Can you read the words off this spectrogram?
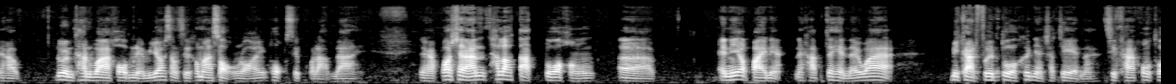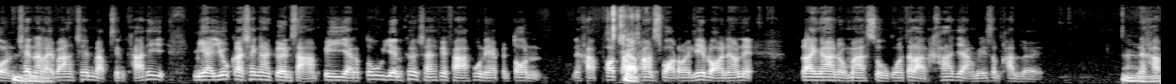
นะครับเดือนธันวาคมเนี่ยมียอดสั่งซื้อเข้ามา 260 กว่าลำได้นะครับเพราะฉะนั้นถ้าเราตัดตัวของอันนี้ออกไปเนี่ยนะครับจะเห็นได้ว่ามีการฟื้นตัวขึ้นอย่างชัดเจนนะสินค้าคงทน เช่นอะไรบ้าง เช่นแบบสินค้าที่มีอายุการใช้งานเกิน 3 ปี อย่างตู้เย็นเครื่องใช้ไฟฟ้าพวกนี้เป็นต้นนะครับพอตัดทรานสปอร์ตออกไปเรียบร้อยแล้วเนี่ย รายงานออกมาสูงกว่าตลาดคาดอย่างมีสำคัญเลยนะครับ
